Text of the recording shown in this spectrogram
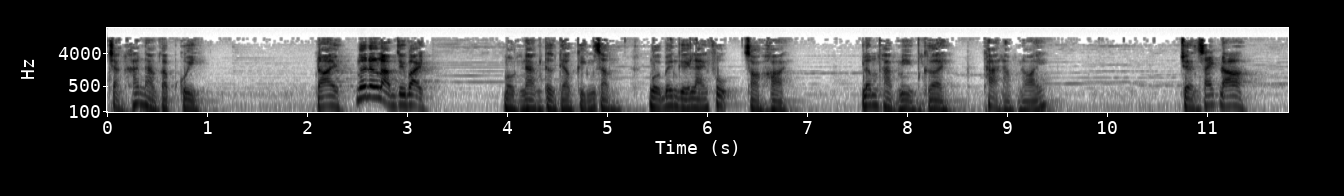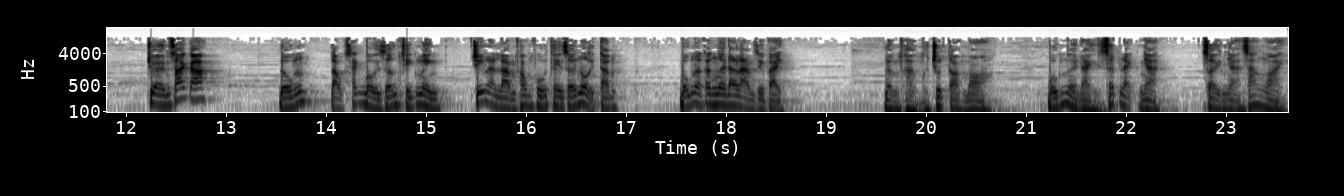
Chẳng khác nào gặp quỷ. Này, ngươi đang làm gì vậy? Một nam tử đeo kính rầm Ngồi bên ghế lái phụ, dò hỏi. Lâm Phạm mỉm cười, Thả lòng nói. Chuyển sách đó. Chuyển sách á? Đúng, đọc sách bồi dưỡng chính mình, Chính là làm phong phú thế giới nội tâm. Bốn người các ngươi đang làm gì vậy? Lâm Phạm một chút tò mò. Bốn người này rất lạnh nhạt, Rời nhà ra ngoài,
